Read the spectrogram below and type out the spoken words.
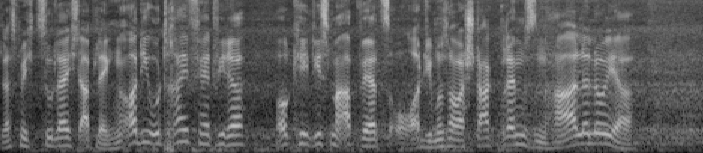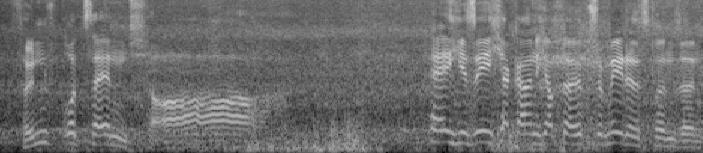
Lass mich zu leicht ablenken. Oh, die U3 fährt wieder. Okay, diesmal abwärts. Oh, die muss aber stark bremsen. Halleluja. 5%. Oh. Hey, hier sehe ich ja gar nicht, ob da hübsche Mädels drin sind.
